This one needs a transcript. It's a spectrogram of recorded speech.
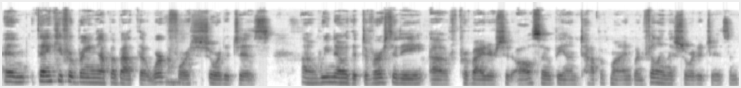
And thank you for bringing up about the workforce shortages. Uh, we know that diversity of providers should also be on top of mind when filling the shortages. And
